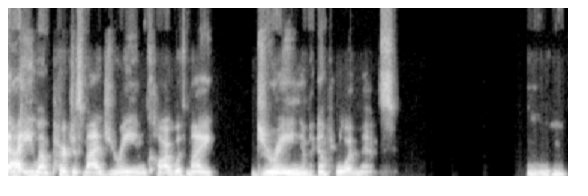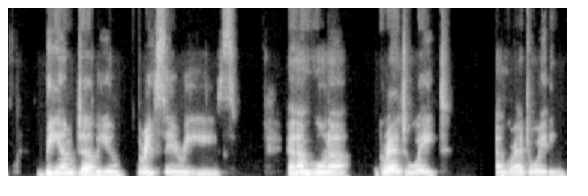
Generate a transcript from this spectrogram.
I even purchased my dream car with my dream employments. Mm-hmm. BMW 3 Series. And I'm going to graduate. I'm graduating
